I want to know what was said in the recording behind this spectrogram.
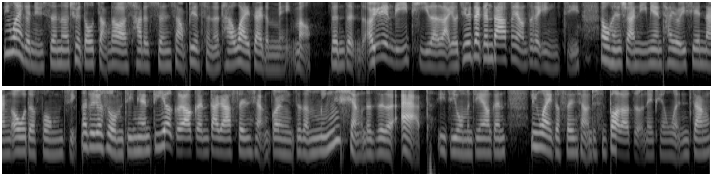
另外一个女生呢，却都长到了她的身上，变成了她外在的美貌。等等的，哦，有点离题了啦。有机会再跟大家分享这个影集。那我很喜欢里面它有一些南欧的风景。那这就是我们今天第二个要跟大家分享关于这个冥想的这个 app，以及我们今天要跟另外一个分享就是报道者那篇文章。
